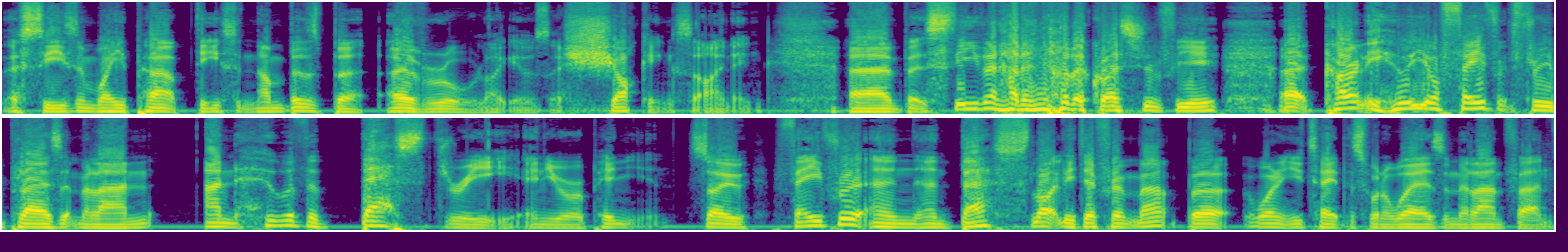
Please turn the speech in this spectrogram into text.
a season where he put up decent numbers, but overall, like it was a shocking signing. Uh, but Stephen had another question for you. Uh, currently, who are your favourite three players at Milan, and who are the best three in your opinion? So, favourite and, and best, slightly different, Matt. But why don't you take this one away as a Milan fan?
